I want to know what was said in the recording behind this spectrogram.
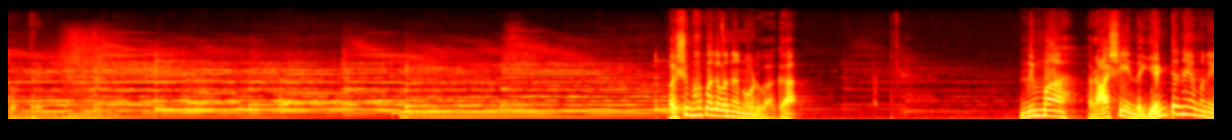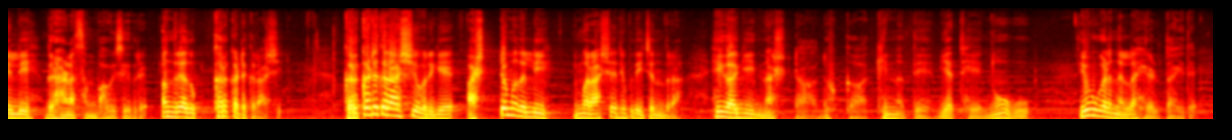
ತೊಂದರೆ. ಅಶುಭ ಫಲವನ್ನು ನೋಡುವಾಗ ನಿಮ್ಮ ರಾಶಿಯಿಂದ ಎಂಟನೇ ಮನೆಯಲ್ಲಿ ಗ್ರಹಣ ಸಂಭವಿಸಿದರೆ, ಅಂದರೆ ಅದು ಕರ್ಕಟಕ ರಾಶಿ. ಕರ್ಕಟಕ ರಾಶಿಯವರಿಗೆ ಅಷ್ಟಮದಲ್ಲಿ ನಿಮ್ಮ ರಾಶ್ಯಾಧಿಪತಿ ಚಂದ್ರ, ಹೀಗಾಗಿ ನಷ್ಟ, ದುಃಖ, ಖಿನ್ನತೆ, ವ್ಯಥೆ, ನೋವು, ಇವುಗಳನ್ನೆಲ್ಲ ಹೇಳ್ತಾ ಇದೆ.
